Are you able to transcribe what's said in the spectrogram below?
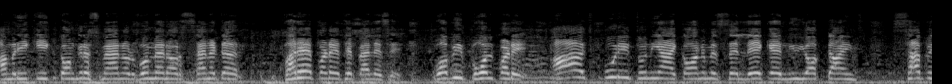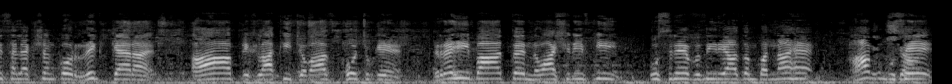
अमेरिकी कांग्रेसमैन और वुमेन और सेनेटर भरे पड़े थे पहले से। वो भी बोल पड़े आज पूरी दुनिया इकोनॉमिस्ट से लेके न्यूयॉर्क टाइम्स सब इस इलेक्शन को रिग कह रहा है। आप इखलाकी जवाब खो चुके हैं। रही बात नवाज़ शरीफ की उसने वज़ीर आज़म बनना है। हम उसे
